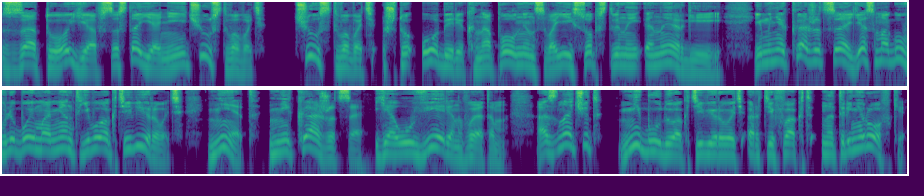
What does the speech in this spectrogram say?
Зато я в состоянии чувствовать. Чувствовать, что оберег наполнен своей собственной энергией, и мне кажется, я смогу в любой момент его активировать. Нет, не кажется, я уверен в этом, а значит, не буду активировать артефакт на тренировке.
